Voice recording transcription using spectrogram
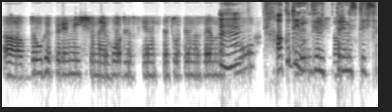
А, Вдруге переміщений Горлівський інститут іноземних Мгм. мов. а куди Він він перемістився?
